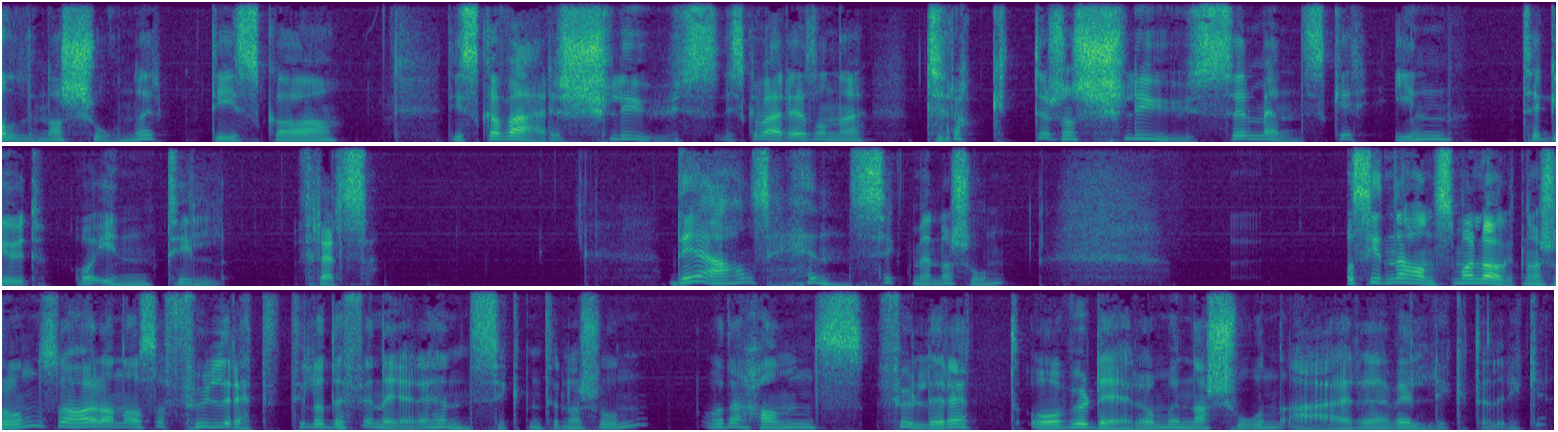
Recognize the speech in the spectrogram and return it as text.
alle nasjoner, de skal, de skal være slus, de skal være sånne trakter som sluser mennesker inn til Gud og inn til frelse. Det er hans hensikt med nasjonen. Og siden det er han som har laget nasjonen, så har han altså full rett til å definere hensikten til nasjonen. Og det er hans fulle rett å vurdere om en nasjon er vellykket eller ikke.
